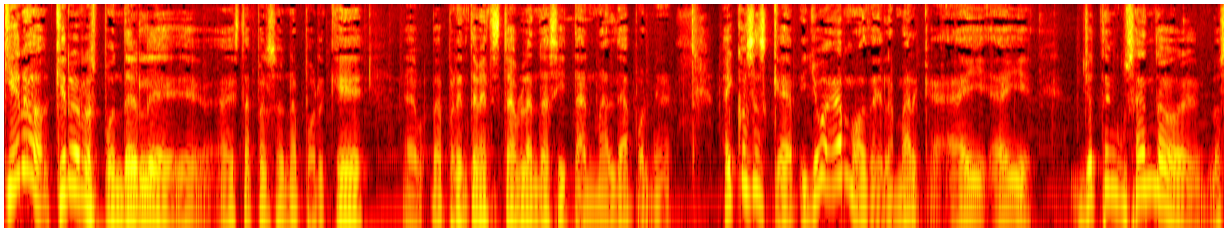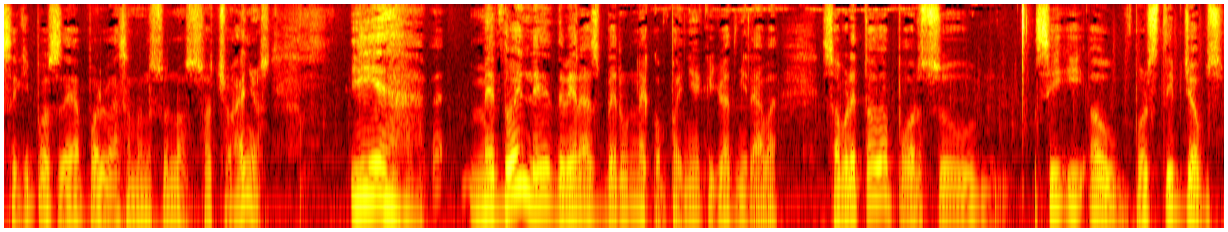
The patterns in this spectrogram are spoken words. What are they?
quiero, quiero responderle eh, a esta persona por qué eh, aparentemente está hablando así tan mal de Apple. Mira, hay cosas que yo amo de la marca. Hay, hay, yo tengo usando los equipos de Apple hace menos unos ocho años. Y eh, me duele de veras ver una compañía que yo admiraba, sobre todo por su CEO, por Steve Jobs,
